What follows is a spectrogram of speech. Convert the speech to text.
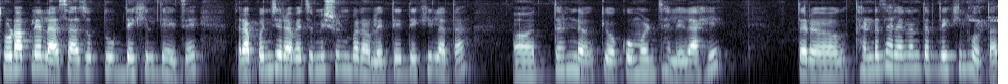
थोडं आपल्याला साजूक तूप देखील द्यायचं आहे तर आपण जे रव्याचं मिश्रण बनवलं ते देखील आता थंड किंवा कोमट झालेलं आहे. तर थंड झाल्यानंतर देखील होतात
